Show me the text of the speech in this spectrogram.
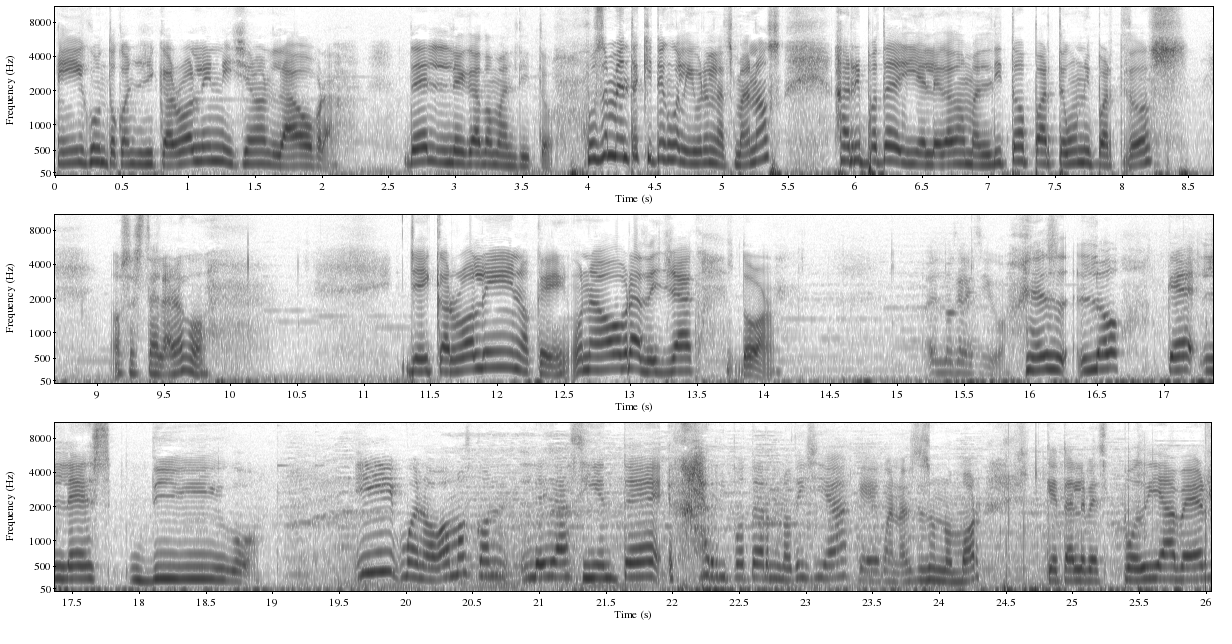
y junto con J.K. Rowling hicieron la obra del legado maldito. Justamente aquí tengo el libro en las manos. Harry Potter y el legado maldito, parte 1 y parte 2. O sea, está largo. J.K. Rowling, ok. Una obra de Jack Dorn. Es lo que les digo. Es lo que les digo. Y bueno, vamos con la siguiente Harry Potter noticia. Que bueno, este es un rumor que tal vez podía haber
